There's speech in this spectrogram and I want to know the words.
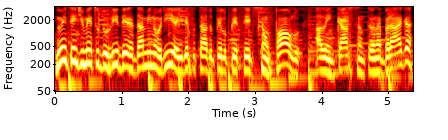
No entendimento do líder da minoria e deputado pelo PT de São Paulo, Alencar Santana Braga,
